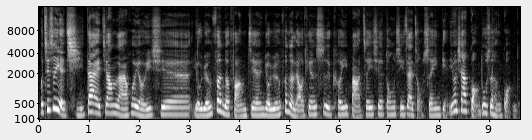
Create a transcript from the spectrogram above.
我其实也期待将来会有一些有缘分的房间、有缘分的聊天室，可以把这一些东西再走深一点。因为现在广度是很广的，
